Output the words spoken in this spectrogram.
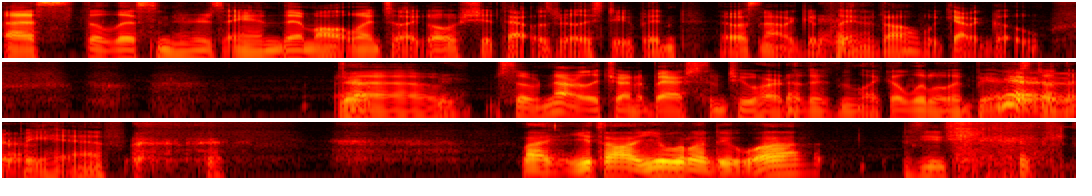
us, the listeners, and them all at once. You're like, oh shit, that was really stupid. That was not a good plan at all. We gotta go. Yeah. Uh, so not really trying to bash them too hard, other than like a little embarrassed on their behalf. like you thought you were gonna do what?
